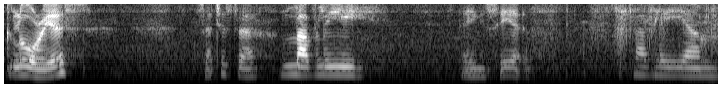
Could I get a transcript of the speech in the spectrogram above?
glorious. So just a lovely, there you can see it, lovely um,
